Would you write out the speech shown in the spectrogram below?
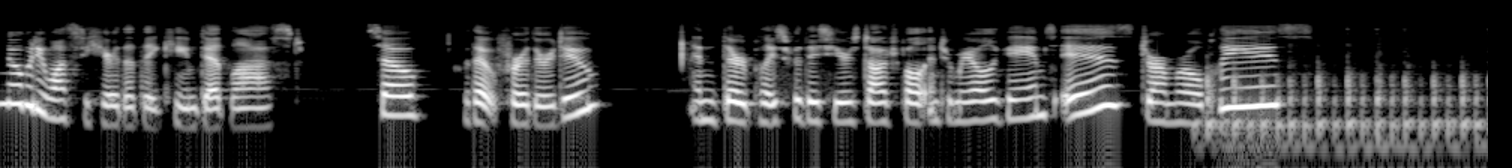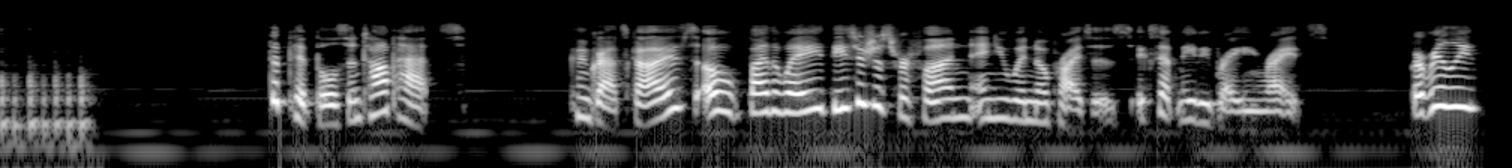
nobody wants to hear that they came dead last. So, without further ado, in third place for this year's dodgeball intramural games is, drumroll please, the Pitbulls and Top Hats. Congrats, guys. Oh, by the way, these are just for fun and you win no prizes, except maybe bragging rights. But really,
